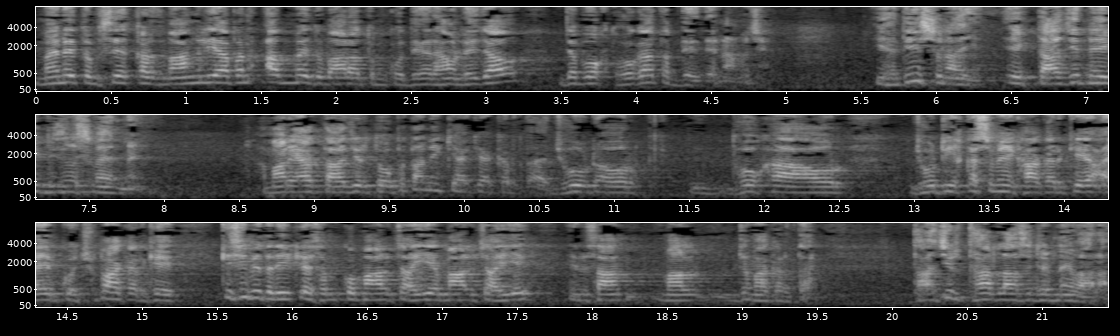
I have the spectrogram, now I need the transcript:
میں نے تم سے قرض مانگ لیا اپن، اب میں دوبارہ تم کو دے رہا ہوں، لے جاؤ، جب وقت ہوگا تب دے دینا مجھے۔ یہ حدیث سنائی۔ ایک تاجر نے، ایک بزنس مین نے۔ ہمارے یہاں تاجر تو پتہ نہیں کیا کیا کرتا ہے۔ جھوٹ اور دھوکھا اور جھوٹی قسمیں کھا کر کے، عیب کو چھپا کر کے، کسی بھی طریقے سے ہم کو مال چاہیے مال چاہیے، انسان مال جمع کرتا ہے۔ تاجر تھا، اللہ سے ڈرنے والا۔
